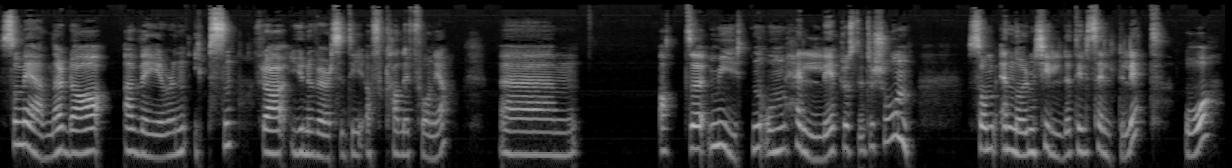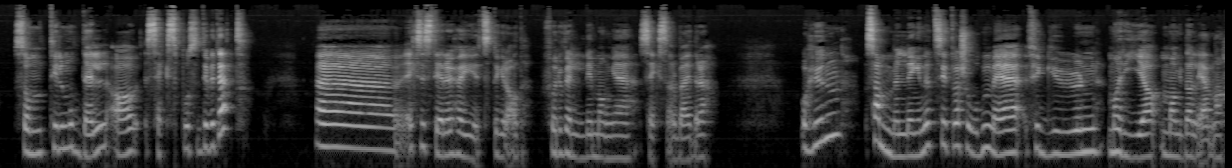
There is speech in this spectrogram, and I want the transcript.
så mener da Averon Ibsen fra University of California eh, at myten om hellig prostitusjon som enorm kilde til selvtillit og som til modell av sexpositivitet eh, eksisterer i høyeste grad for veldig mange sexarbeidere. Og hun sammenlignet situasjonen med figuren Maria Magdalena.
